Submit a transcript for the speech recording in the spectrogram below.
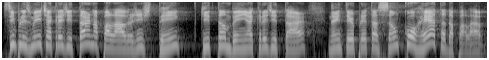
simplesmente acreditar na palavra, a gente tem que também acreditar na interpretação correta da palavra.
